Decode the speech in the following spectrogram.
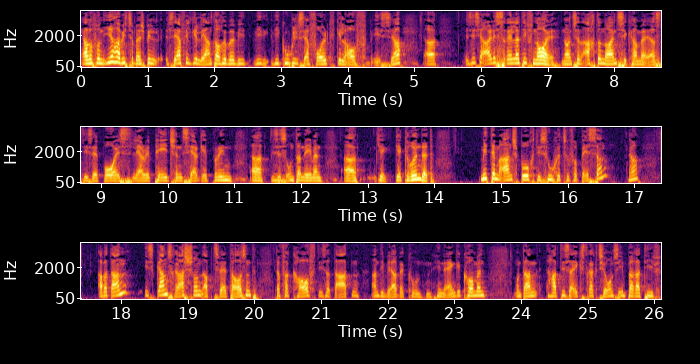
aber von ihr habe ich zum Beispiel sehr viel gelernt, auch über wie, wie, wie Googles Erfolg gelaufen ist. Ja? Es ist ja alles relativ neu. 1998 haben wir erst diese Boys, Larry Page und Sergey Brin, äh, dieses Unternehmen äh, ge gegründet, mit dem Anspruch, die Suche zu verbessern. Ja? Aber dann ist ganz rasch schon ab 2000 der Verkauf dieser Daten an die Werbekunden hineingekommen und dann hat dieser Extraktionsimperativ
